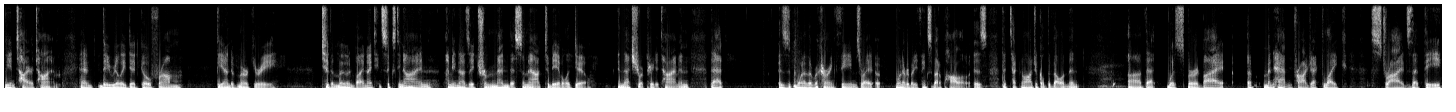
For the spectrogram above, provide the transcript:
the entire time. And they really did go from the end of Mercury to the moon by 1969. I mean, that's a tremendous amount to be able to do in that short period of time. And that is one of the recurring themes, right? uh, When everybody thinks about Apollo, is the technological development uh, that was spurred by a Manhattan project like strides that the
